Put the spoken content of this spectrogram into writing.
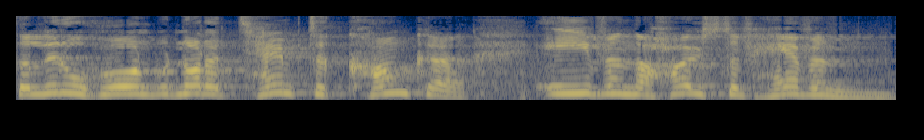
the little horn would not attempt to conquer, even the host of heaven.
